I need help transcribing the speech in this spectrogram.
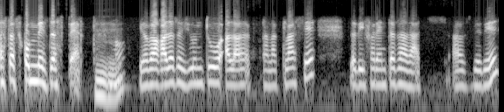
estàs com més despert, Mhm. no? Jo a vegades ajunto a la, a la classe de diferents edats els bebès,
